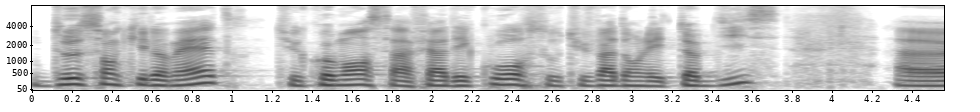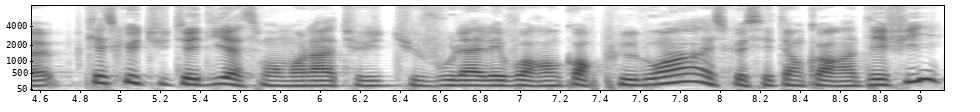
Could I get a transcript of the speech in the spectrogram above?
200 km. Tu commences à faire des courses où tu vas dans les top 10. Euh, qu'est-ce que tu t'es dit à ce moment-là? Tu, tu, voulais aller voir encore plus loin? Est-ce que c'était encore un défi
